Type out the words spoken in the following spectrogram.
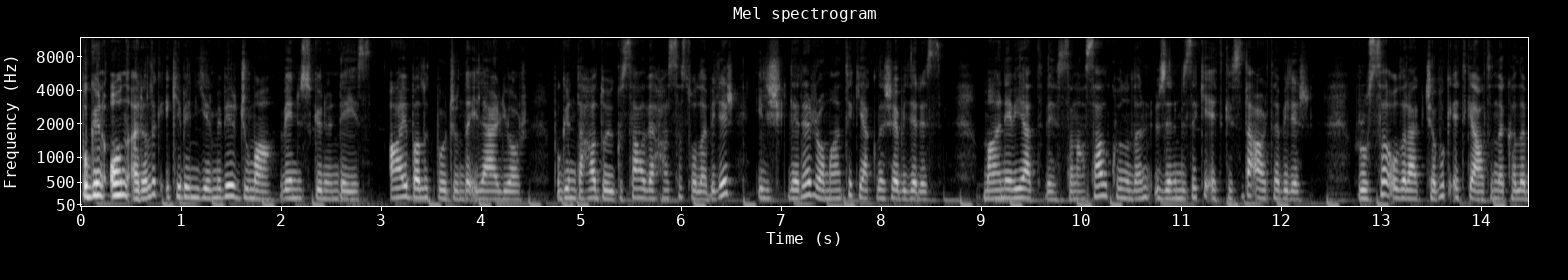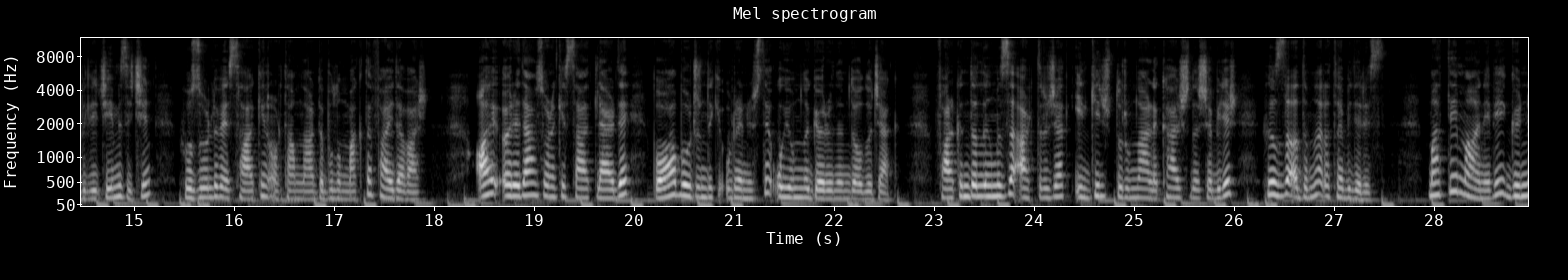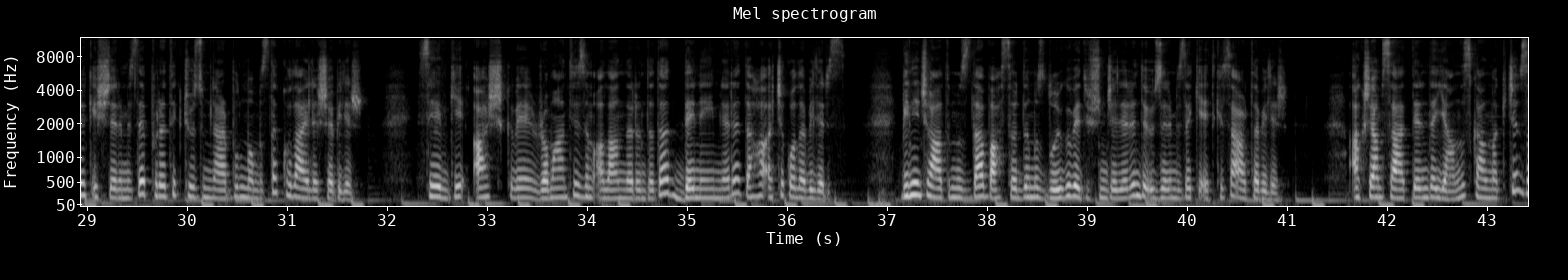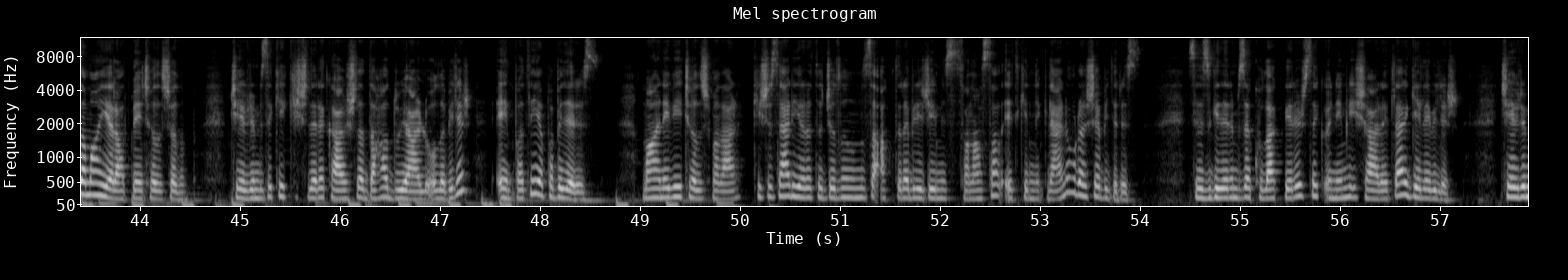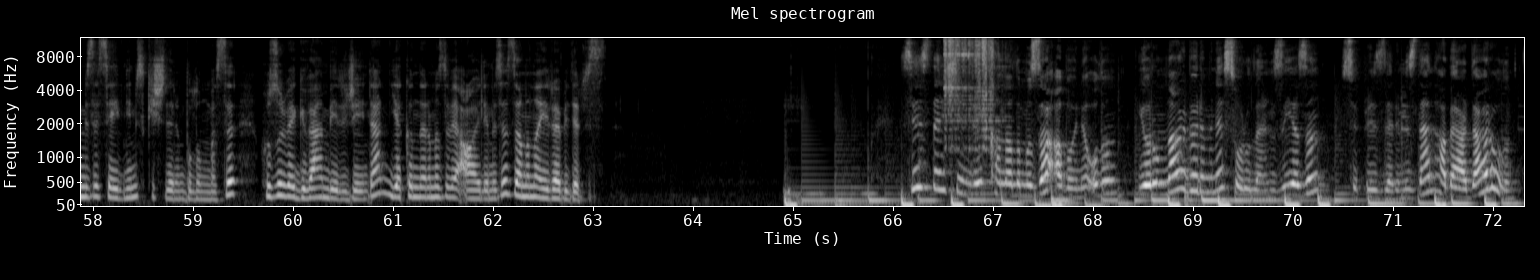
Bugün 10 Aralık 2021 Cuma, Venüs günündeyiz. Ay balık burcunda ilerliyor. Bugün daha duygusal ve hassas olabilir, ilişkilere romantik yaklaşabiliriz. Maneviyat ve sanatsal konuların üzerimizdeki etkisi de artabilir. Ruhsal olarak çabuk etki altında kalabileceğimiz için huzurlu ve sakin ortamlarda bulunmakta fayda var. Ay öğleden sonraki saatlerde Boğa burcundaki Uranüs'te uyumlu görünümde olacak. Farkındalığımızı arttıracak ilginç durumlarla karşılaşabilir, hızlı adımlar atabiliriz. Maddi manevi günlük işlerimizde pratik çözümler bulmamız da kolaylaşabilir. Sevgi, aşk ve romantizm alanlarında da deneyimlere daha açık olabiliriz. Bilinçaltımızda bastırdığımız duygu ve düşüncelerin de üzerimizdeki etkisi artabilir. Akşam saatlerinde yalnız kalmak için zaman yaratmaya çalışalım. Çevremizdeki kişilere karşı da daha duyarlı olabilir, empati yapabiliriz. Manevi çalışmalar, kişisel yaratıcılığımızı aktarabileceğimiz sanatsal etkinliklerle uğraşabiliriz. Sezgilerimize kulak verirsek önemli işaretler gelebilir. Çevremizde sevdiğimiz kişilerin bulunması huzur ve güven vereceğinden yakınlarımızı ve ailemize zaman ayırabiliriz. Siz de şimdi kanalımıza abone olun, yorumlar bölümüne sorularınızı yazın, sürprizlerimizden haberdar olun.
